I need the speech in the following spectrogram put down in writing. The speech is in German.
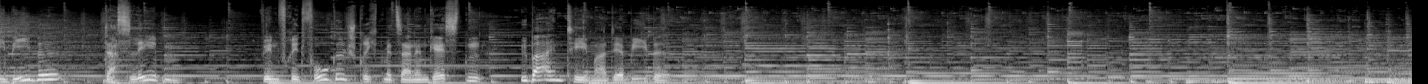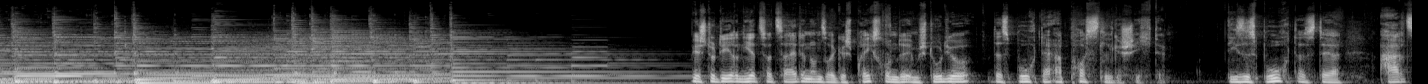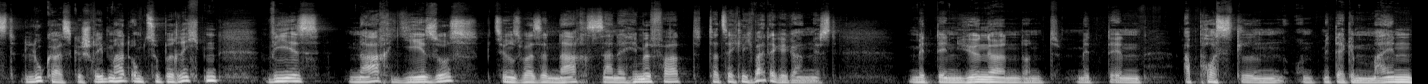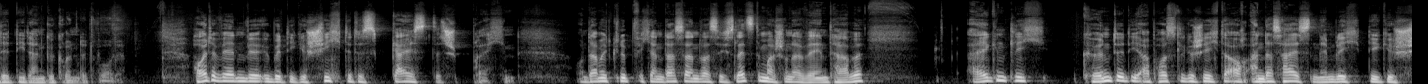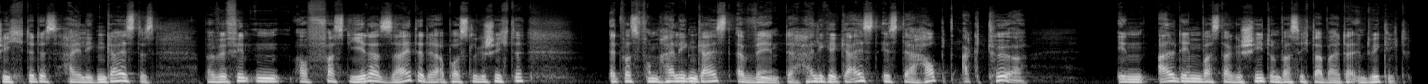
Die Bibel, das Leben. Winfried Vogel spricht mit seinen Gästen über ein Thema der Bibel. Wir studieren hier zurzeit in unserer Gesprächsrunde im Studio das Buch der Apostelgeschichte. Dieses Buch, das der Arzt Lukas geschrieben hat, um zu berichten, wie es nach Jesus bzw. nach seiner Himmelfahrt tatsächlich weitergegangen ist. Mit den Jüngern und mit den Aposteln und mit der Gemeinde, die dann gegründet wurde. Heute werden wir über die Geschichte des Geistes sprechen. Und damit knüpfe ich an das an, was ich das letzte Mal schon erwähnt habe. Eigentlich könnte die Apostelgeschichte auch anders heißen, nämlich die Geschichte des Heiligen Geistes. Weil wir finden auf fast jeder Seite der Apostelgeschichte etwas vom Heiligen Geist erwähnt. Der Heilige Geist ist der Hauptakteur in all dem, was da geschieht und was sich da weiterentwickelt.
